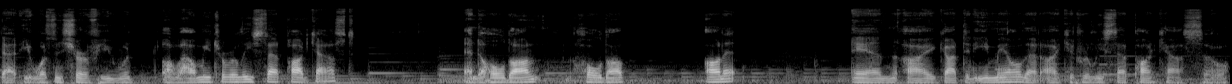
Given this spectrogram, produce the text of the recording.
that he wasn't sure if he would allow me to release that podcast and to hold on, hold up on it and I got an email that I could release that podcast. So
